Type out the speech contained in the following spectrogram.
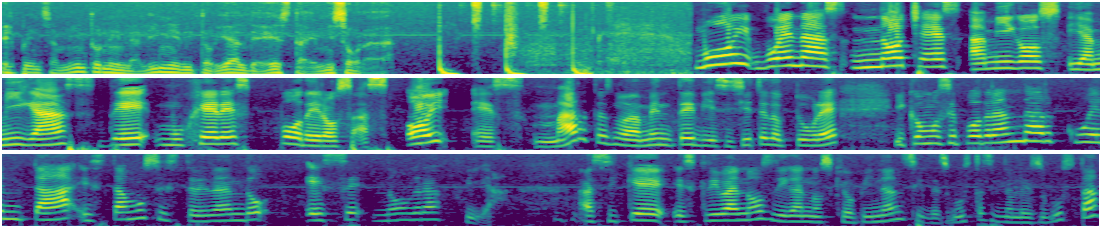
el pensamiento ni la línea editorial de esta emisora. Muy buenas noches amigos y amigas de Mujeres Poderosas. Hoy es martes nuevamente, 17 de octubre, y como se podrán dar cuenta, estamos estrenando escenografía. Así que escríbanos, díganos qué opinan, si les gusta, si no les gusta,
